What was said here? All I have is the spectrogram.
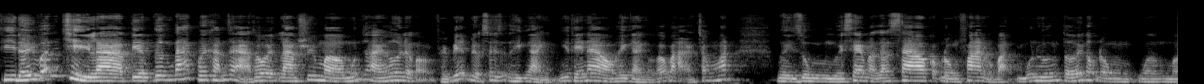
Thì đấy vẫn chỉ là tiền tương tác với khán giả thôi. Làm streamer muốn dài hơi là bạn phải biết được xây dựng hình ảnh như thế nào, hình ảnh của các bạn trong mắt. Người dùng, người xem là ra sao, cộng đồng fan của bạn muốn hướng tới, cộng đồng mà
